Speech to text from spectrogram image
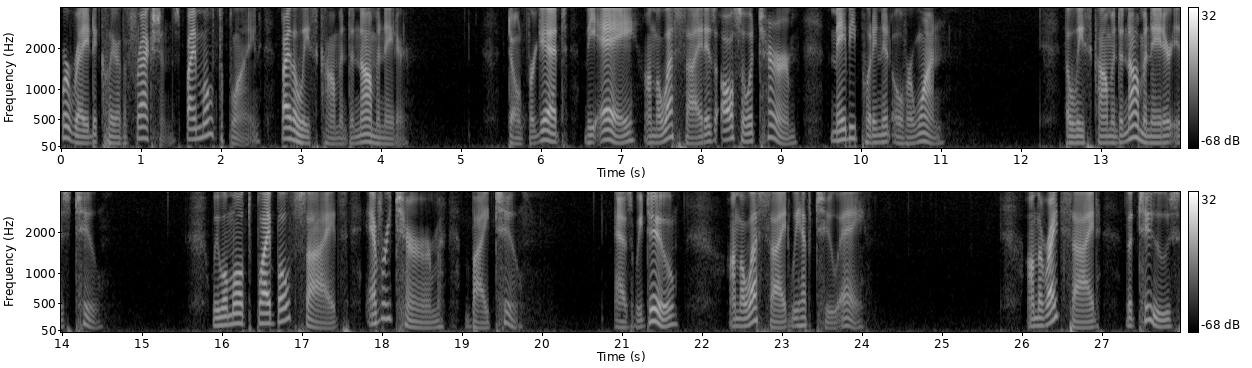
we're ready to clear the fractions by multiplying by the least common denominator. Don't forget, the a on the left side is also a term, maybe putting it over 1. The least common denominator is 2 we will multiply both sides, every term, by 2. As we do, on the left side, we have 2a. On the right side, the 2's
